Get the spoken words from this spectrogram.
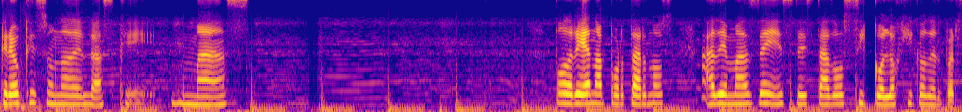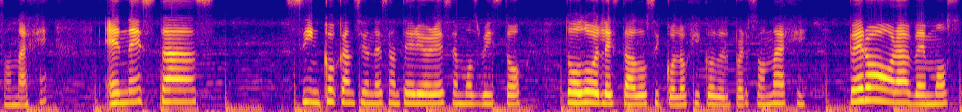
creo que es una de las que más podrían aportarnos además de este estado psicológico del personaje. En estas cinco canciones anteriores hemos visto todo el estado psicológico del personaje, pero ahora vemos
